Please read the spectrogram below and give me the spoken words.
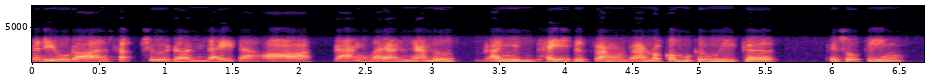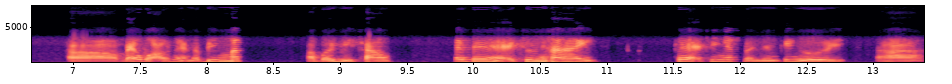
Cái điều đó sắp sửa đến đây là họ đảng và nhà nước đã nhìn thấy được rằng là nó có một cái nguy cơ. Cái số tiền à, béo bở này nó biến mất. À, bởi vì sao? Cái thế hệ thứ hai thế hệ thứ nhất là những cái người à,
